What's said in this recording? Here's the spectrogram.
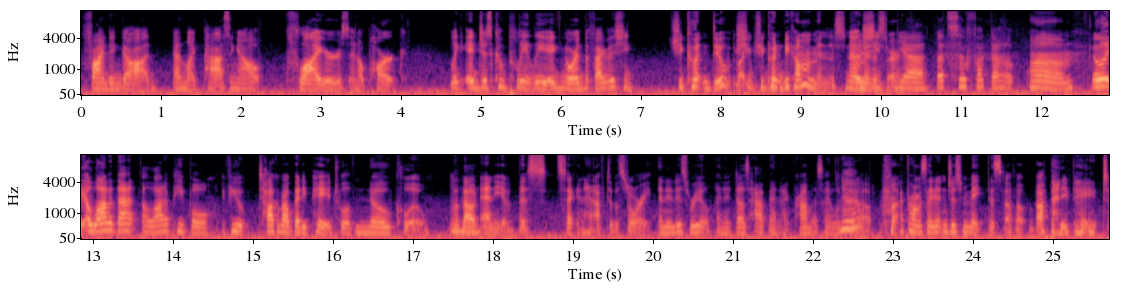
finding God and like passing out flyers in a park. Like it just completely ignored the fact that she she couldn't do like she, She- couldn't become a minis- no minister. she yeah that's so fucked up. Um, like a lot of that, a lot of people, if you talk about Betty Page, will have no clue about Mhm. any of this second half to the story, and it is real and it does happen. I promise. I looked it up. I promise I didn't just make this stuff up about Betty Page.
